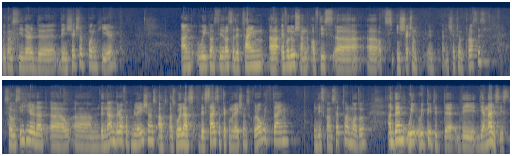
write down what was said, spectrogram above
We consider the, the injection point here. And we consider also the time uh, evolution of this uh, uh of injection, injection process. So we see here that uh, um, the number of accumulations as, as, well as the size of the accumulations grow with time in this conceptual model. And then we repeated the, the, the analysis.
